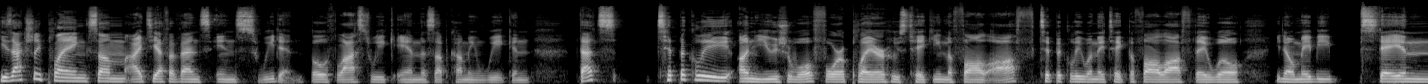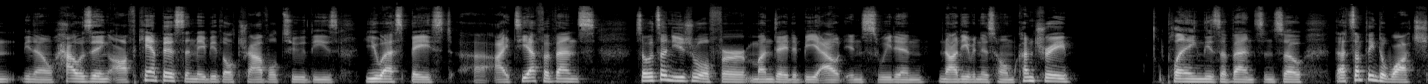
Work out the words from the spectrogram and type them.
He's actually playing some ITF events in Sweden, both last week and this upcoming week, and that's typically unusual for a player who's taking the fall off. Typically, when they take the fall off, they will, you know, maybe stay in, you know, housing off campus and maybe they'll travel to these US based uh, ITF events. So it's unusual for Monday to be out in Sweden, not even his home country, playing these events. And so that's something to watch,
